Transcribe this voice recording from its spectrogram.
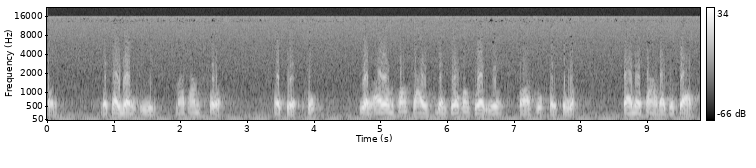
ตนไม่ใช่เรื่องอื่น มาทำโทษให้เกิดทุกข์ เรื่องอารมณ์ของใจเรื่องตัวของตัวเองพอทุกข์ใส่ตัว แต่ไม่ทราบว่าจะแก้ไข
